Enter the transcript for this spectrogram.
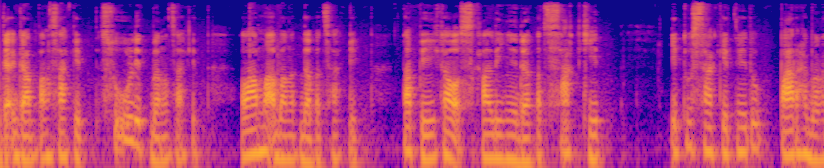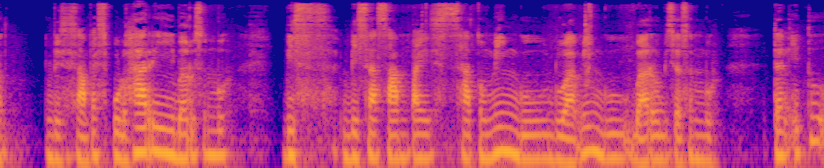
nggak gampang sakit. Sulit banget sakit. Lama banget dapat sakit. Tapi kalau sekalinya dapat sakit itu sakitnya itu parah banget. Bisa sampai 10 hari baru sembuh. Bis, bisa sampai satu minggu, dua minggu baru bisa sembuh. Dan itu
